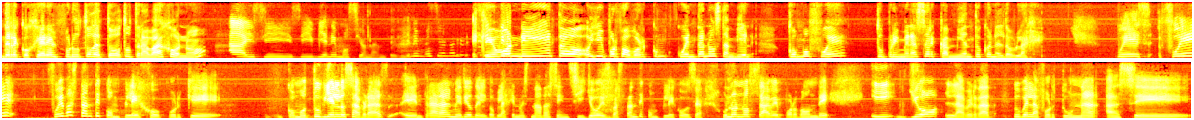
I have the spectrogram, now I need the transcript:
de recoger el fruto de todo tu trabajo, ¿no? Ay, sí, sí, bien emocionante, bien emocionante. Qué bonito. Oye, por favor, cuéntanos también cómo fue tu primer acercamiento con el doblaje? Pues fue, fue bastante complejo porque, como tú bien lo sabrás, entrar al medio del doblaje no es nada sencillo, es bastante complejo, o sea, uno no sabe por dónde. Y yo, la verdad, tuve la fortuna hace,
